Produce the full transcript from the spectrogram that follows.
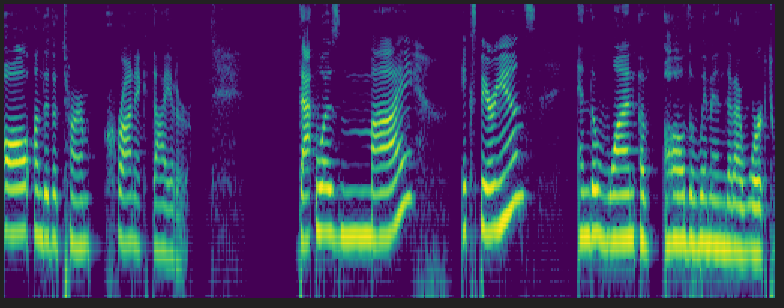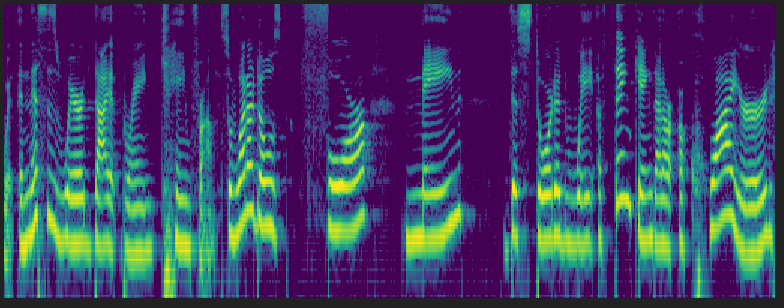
all under the term chronic dieter. That was my experience and the one of all the women that I worked with. And this is where Diet Brain came from. So, what are those four main distorted way of thinking that are acquired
